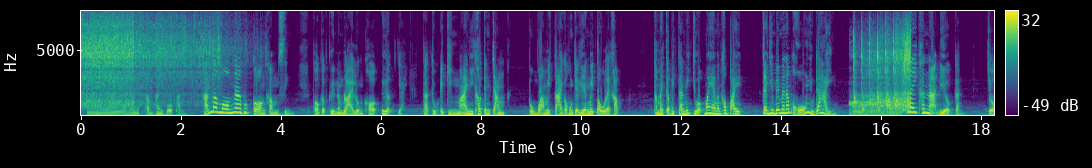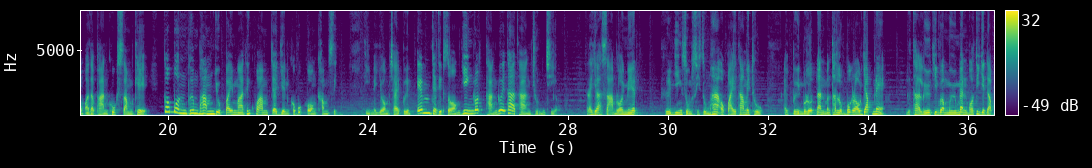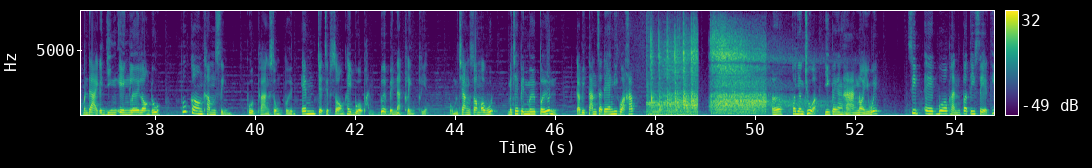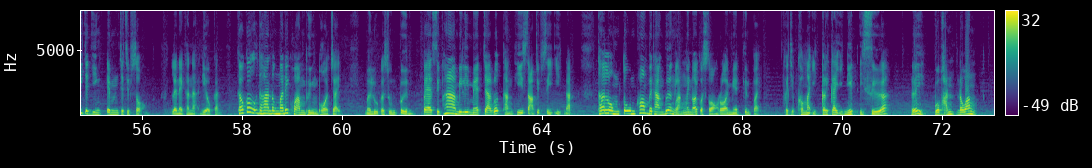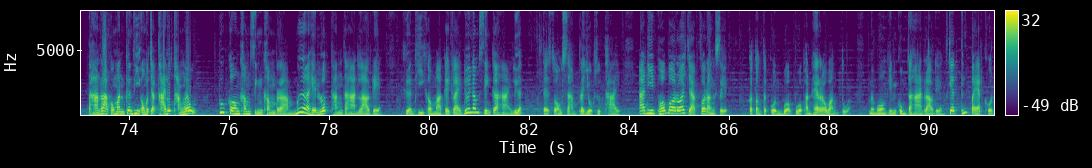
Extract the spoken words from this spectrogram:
ทำให้บัวพันหันมามองหน้าผู้กองคำสิงพร้อมกับกืนน้ำลายลงคอเอื้อกใหญ่ ถ้าถูกไอ้กิ่งไม้นี่เข้าจังๆ ผมว่าไม่ตายก็คงจะเลี้ยงไม่โตแหละครับทำไมกัปตันไม่จวกแม่มันเข้าไปใจเย็นเป็นแม่น้ำโขงอยู่ได้ ในขณะเดียวกัน โจมอันธพาลคุกซัมเค ก็บ่นพึมพำอยู่ไปมาถึงความใจเย็นของผู้กองคำสิงที่ไม่ยอมใช้ปืน M72 ยิงรถถังด้วยท่าทางฉุนเฉียว ระยะ 300 เมตร คือยิงสุ่ม4สุ่ม5ออกไปถ้าไม่ถูก ไอ้ปืนบนรถนั่นมันถล่มพวกเรายับแน่ หรือถ้าลือคิดว่ามือแม่นพอที่จะดับมันได้ก็ยิงเองเลยลองดู ผู้กองคำสิงพูดพลางส่งปืน M72 ให้บัวผันด้วยใบหน้าเคร่งเครียด ผมช่างซ่อมอาวุธ ไม่ใช่เป็นมือปืนกาบิตันแสดงดีกว่าครับ เออก็ยังชั่ว ยิงไปห่างๆหน่อยเว้ยสิบเอกบัวผันปฏิเสธที่จะยิง M72 และในขณะเดียวกัน เขาก็อุทานออกมาด้วยความพึงพอใจ เมื่อลูกกระสุนปืน 85มิลลิเมตรจากรถถังที 34 อีกนัดถล่มตูมคล่อมไปทางเบื้องหลังไม่น้อยกว่า 200 เมตรขึ้นไป ก็หยิบเข้ามาอีกใกล้ๆอีกนิดอีเสือ เฮ้ย บัวผันระวังทหารราบของมันเคลื่อนที่ออกมาจากท้ายรถถังแล้ว ผู้กองคำสิงคำรามเมื่อเห็นรถถังทหารลาวแดงเคลื่อนที่เข้ามาใกล้ๆ ด้วยน้ำเสียงกระหายเลือด แต่สองสามประโยคสุดท้าย อดีตผอบอร้อยจากฝรั่งเศส ก็ต้องตะโกนบวกบัวพันให้ระวังตัว เมื่อมองเห็นกลุ่มทหารราวแดงเจ็ดถึงแปดคน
